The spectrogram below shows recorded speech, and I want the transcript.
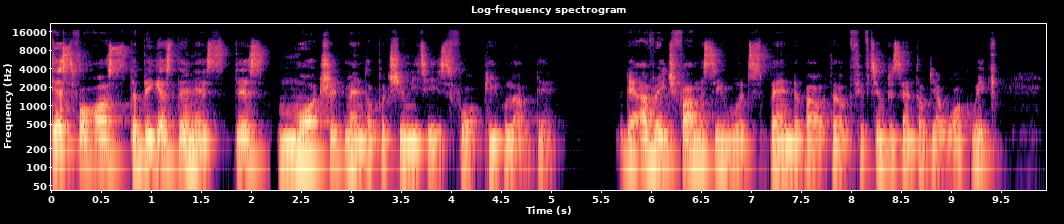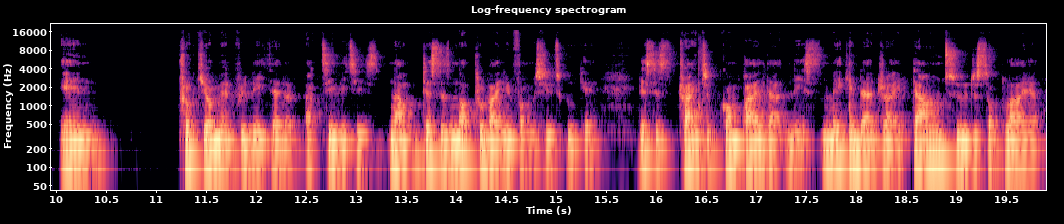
this for us, the biggest thing is this more treatment opportunities for people out there. The average pharmacy would spend about um, 15% of their work week in procurement related activities. Now, this is not providing pharmaceutical care. This is trying to compile that list, making that drive down to the supplier.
